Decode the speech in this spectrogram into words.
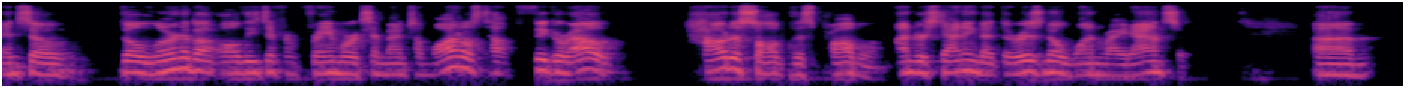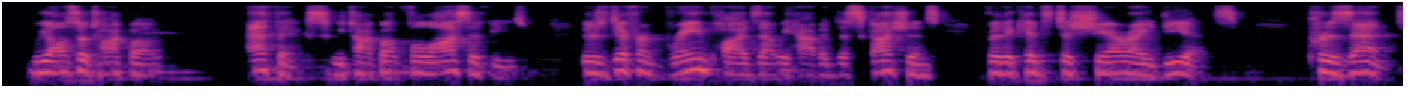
And so they'll learn about all these different frameworks and mental models to help figure out how to solve this problem, understanding that there is no one right answer. Um, we also talk about ethics, we talk about philosophies. There's different brain pods that we have in discussions for the kids to share ideas, present,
